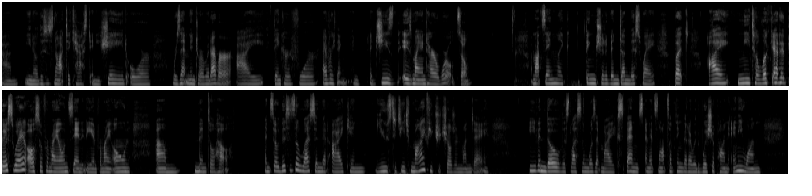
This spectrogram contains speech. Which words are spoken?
um, you know, this is not to cast any shade or resentment or whatever. I thank her for everything and, and she's is my entire world. So I'm not saying like things should have been done this way, but I need to look at it this way also for my own sanity and for my own um, mental health. And so, this is a lesson that I can use to teach my future children one day. Even though this lesson was at my expense and it's not something that I would wish upon anyone,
